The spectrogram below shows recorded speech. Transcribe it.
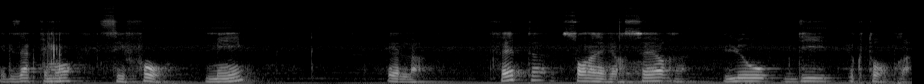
Exactement, c'est faux. Mais elle fête son anniversaire le 10 octobre.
